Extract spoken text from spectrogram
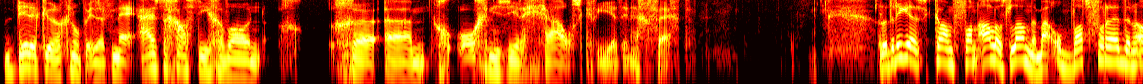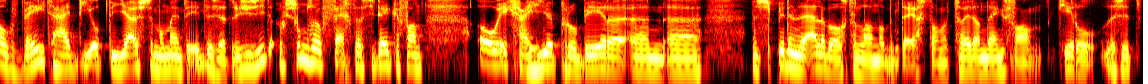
willekeurig knoppen indrukt. Nee, hij is de gast die gewoon ge, um, georganiseerde chaos creëert in een gevecht. Rodriguez kan van alles landen, maar op wat voor reden dan ook weet hij die op de juiste momenten in te zetten. Dus je ziet ook soms ook vechters die denken van, oh, ik ga hier proberen een, eh, een spinnende elleboog te landen op een tegenstander. Terwijl je dan denkt van, kerel, er zit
